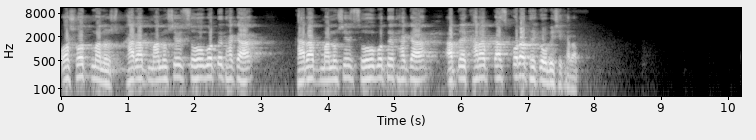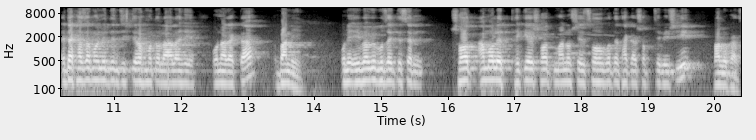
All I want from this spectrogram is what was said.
অসৎ মানুষ, খারাপ মানুষের সহবতে থাকা, খারাপ মানুষের সহবতে থাকা, আপনার খারাপ কাজ করা থেকেও বেশি খারাপ। এটা খাজা মঈনুদ্দিন চিশতি রহমতুল্লাহ আলাহি ওনার একটা বাণী। উনি এইভাবে বুঝাইতেছেন, সৎ আমলের থেকে সৎ মানুষের সহবতে থাকা সবচেয়ে বেশি ভালো কাজ।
